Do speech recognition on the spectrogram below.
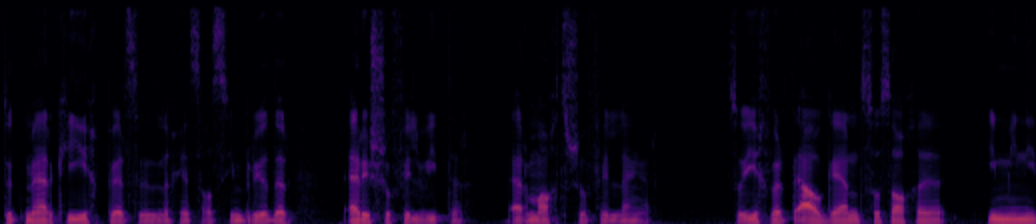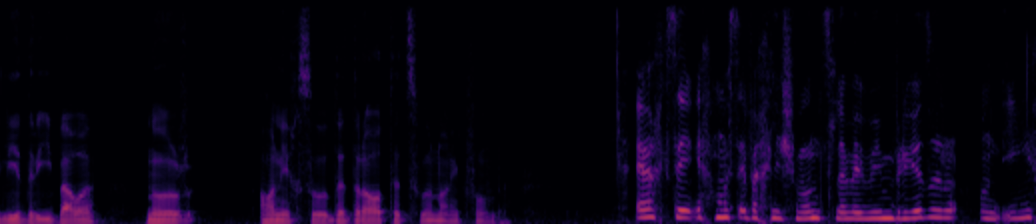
dort merke ich persönlich jetzt als sein Bruder, er ist schon viel weiter. Er macht es schon viel länger. So ich würde auch gerne so Sachen in meine Lieder einbauen, nur habe ich so den Draht dazu noch nicht gefunden. Ehrlich gesagt, ich muss einfach ein bisschen schmunzeln, weil mein Bruder und ich,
